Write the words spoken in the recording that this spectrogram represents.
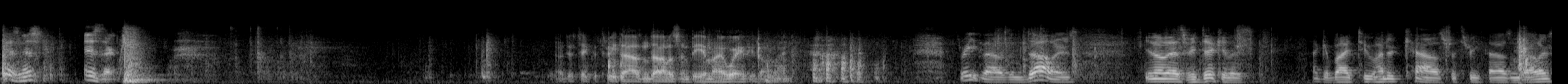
business, is there? I'll just take the $3,000 and be in my way if you don't mind. Three thousand dollars? You know that's ridiculous. I could buy two hundred cows for three thousand dollars.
